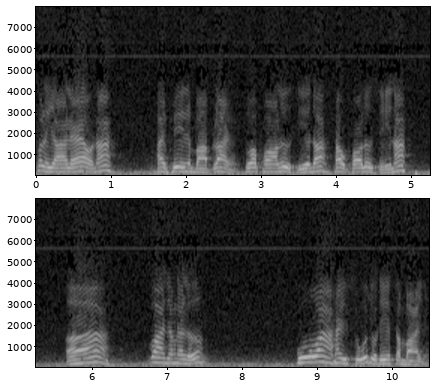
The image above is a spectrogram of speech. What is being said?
ภรรยาแล้วนะ ให้พี่บาปไล่ตัวพอหรือสีนะเท่าพอหรือสีนะอ่าว่าอย่างนั้นหรือกูว่าให้สูอยู่ดีสบายยั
